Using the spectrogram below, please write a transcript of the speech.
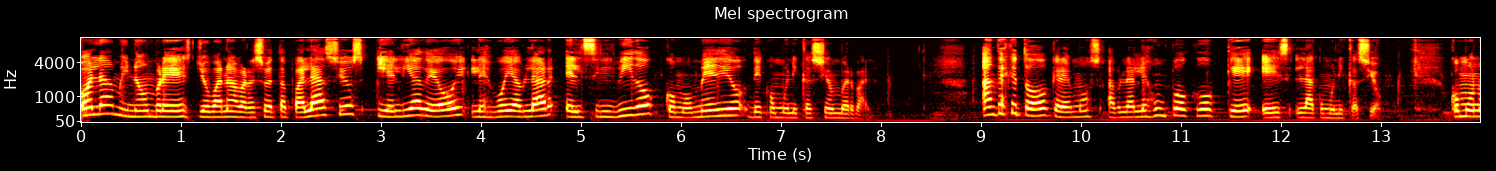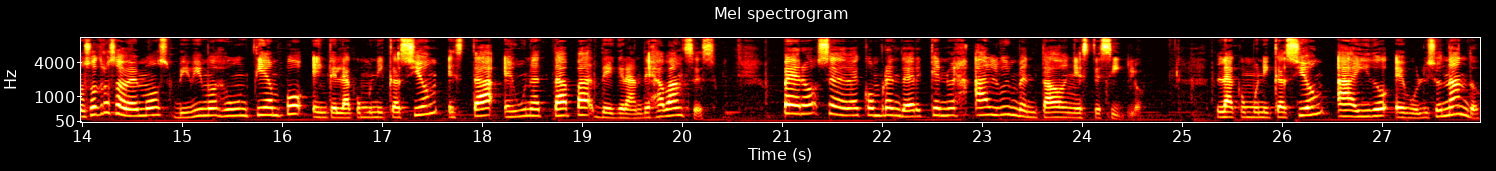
Hola, mi nombre es Giovanna Barzueta Palacios y el día de hoy les voy a hablar el silbido como medio de comunicación verbal. Antes que todo queremos hablarles un poco qué es la comunicación. Como nosotros sabemos, vivimos en un tiempo en que la comunicación está en una etapa de grandes avances, pero se debe comprender que no es algo inventado en este siglo. La comunicación ha ido evolucionando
